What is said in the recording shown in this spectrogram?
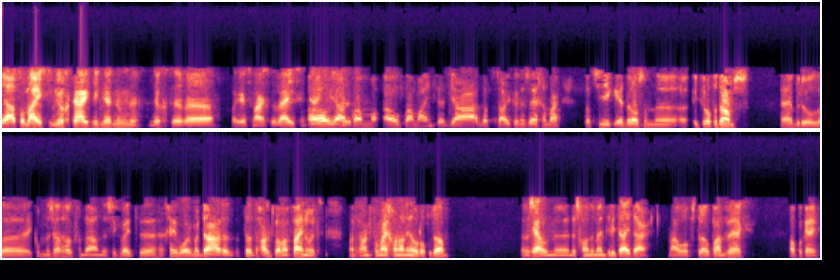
Ja, voor mij is die nuchterheid die ik net noemde. Nuchter, uh, eerst maar eens bewijzen. Kijken oh ja, qua, oh, qua mindset. Ja, dat zou je kunnen zeggen, maar dat zie ik eerder als een uh, iets Rotterdams. Hè, ik bedoel, uh, ik kom er zelf ook vandaan, dus ik weet geen woorden, maar daar, dat, dat hangt wel aan Feyenoord. Maar het hangt voor mij gewoon aan heel Rotterdam. Dat is, ja. gewoon, dat is gewoon de mentaliteit daar. Mouwen op stroop aan het werk. Hoppakee.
